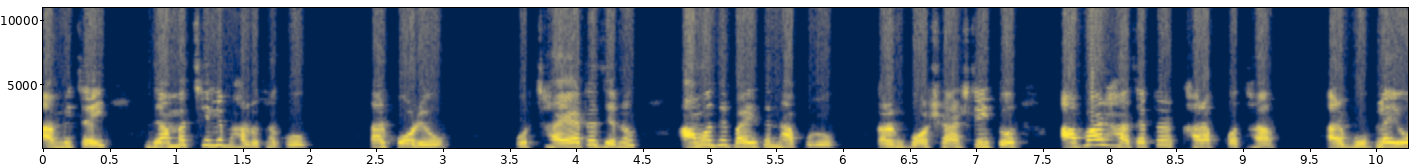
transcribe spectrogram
আমি চাই যে আমার ছেলে ভালো থাকুক। তারপরেও ওর ছায়াটা যেন আমাদের বাড়িতে না পড়ুক। কারণ বর্ষা আসলেই তো আবার হাজারটা খারাপ কথা। আর বুবলাইও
